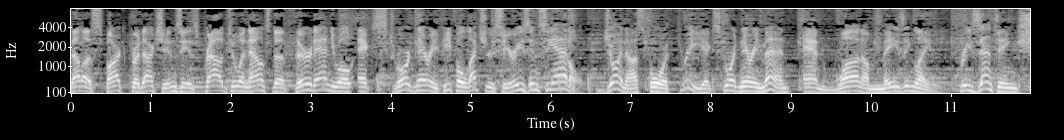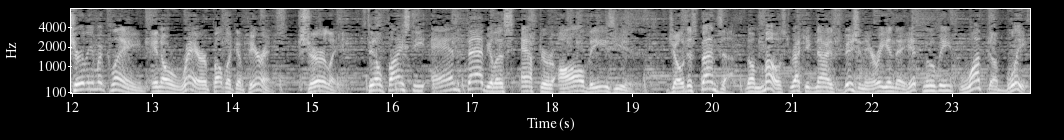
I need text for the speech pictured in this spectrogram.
Bella Spark Productions is proud to announce the third annual Extraordinary People Lecture Series in Seattle. Join us for three extraordinary men and one amazing lady. Presenting Shirley MacLaine in a rare public appearance. Shirley, still feisty and fabulous after all these years. Joe Dispenza, the most recognized visionary in the hit movie What the Bleep.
